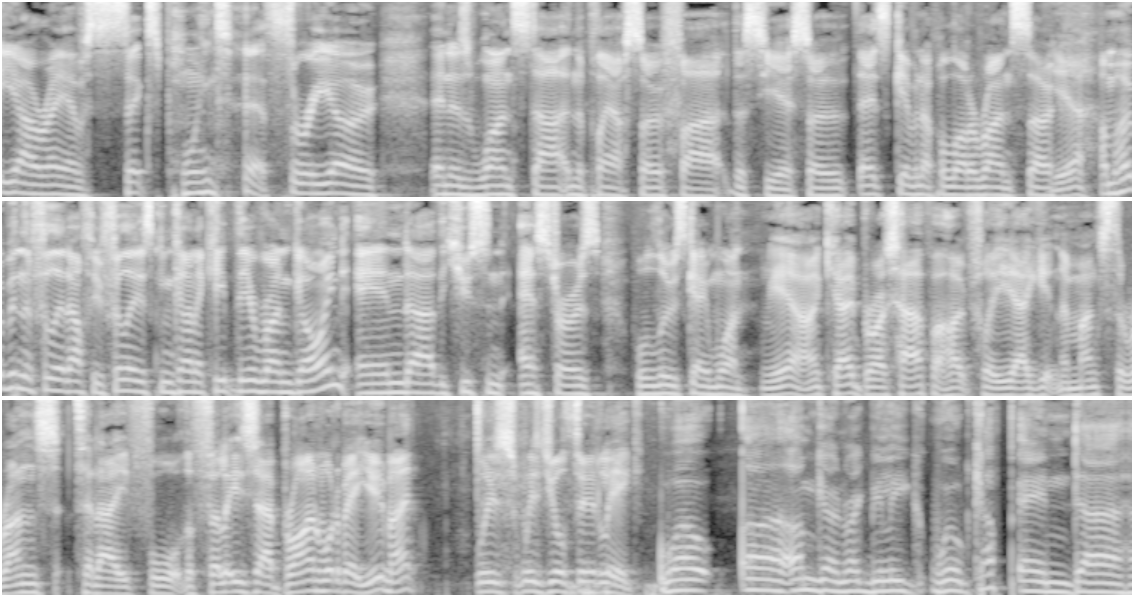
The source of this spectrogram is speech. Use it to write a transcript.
ERA of 6.30 in his one start in the playoffs so far this year. So that's given up a lot of runs. So Yeah. I'm hoping the Philadelphia Phillies can kind of keep their run going and uh, the Houston Astros will lose game one. Yeah, okay. Bryce Harper hopefully uh, getting amongst the runs today for the Phillies. Uh, Brian, what about you, mate? Where's, where's your third leg? Well, uh, I'm going Rugby League World Cup and uh,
